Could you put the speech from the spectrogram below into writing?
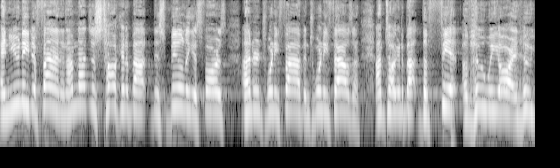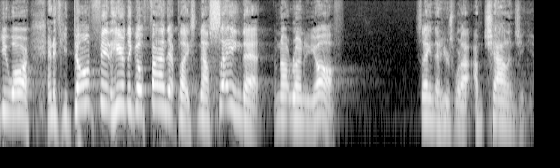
and you need to find and i'm not just talking about this building as far as 125 and 20000 i'm talking about the fit of who we are and who you are. And if you don't fit here then go find that place. Now saying that i'm not running you off. Saying that here's what I, i'm challenging you.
